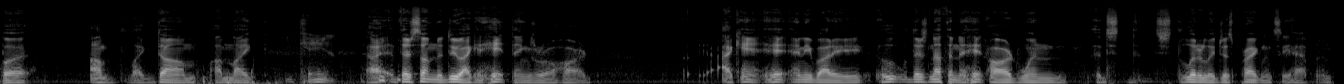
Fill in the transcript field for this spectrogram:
But I'm like dumb. I'm like You can't. I, if there's something to do, I can hit things real hard. I can't hit anybody who. There's nothing to hit hard when it's, it's literally just pregnancy happening.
